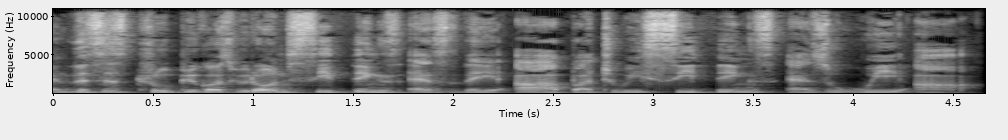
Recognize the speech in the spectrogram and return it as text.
and this is true because we don't see things as they are, but we see things as we are.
